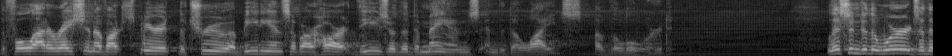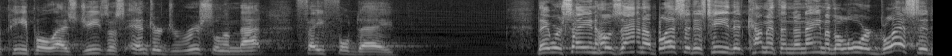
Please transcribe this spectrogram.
the full adoration of our spirit, the true obedience of our heart. These are the demands and the delights of the Lord. Listen to the words of the people as Jesus entered Jerusalem that faithful day. They were saying, Hosanna, blessed is he that cometh in the name of the Lord. Blessed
